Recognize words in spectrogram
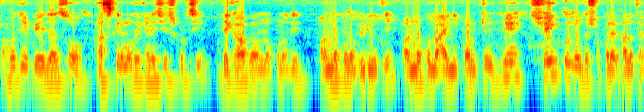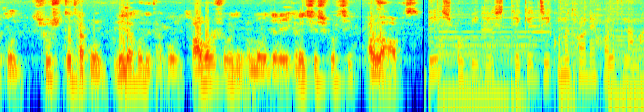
সহজেই পেয়ে যান। সো আজকের মতো এখানে শেষ করছি। দেখা হবে অন্য কোনো দিন, অন্য কোনো ভিডিওতে, অন্য কোনো আইনি কন্টেন্ট নিয়ে। সেই পর্যন্ত সকলে ভালো থাকুন, সুস্থ থাকুন, নিরাপদে থাকুন। আবারও সবাইকে ধন্যবাদ জানিয়ে এখানেই শেষ করছি। আল্লাহ হাফিজ। দেশ ও বিদেশ থেকে যে কোনো ধরনের হলফনামা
